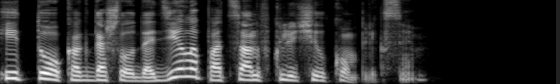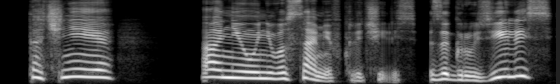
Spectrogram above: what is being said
И то, как дошло до дела, пацан включил комплексы. Точнее, они у него сами включились, загрузились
